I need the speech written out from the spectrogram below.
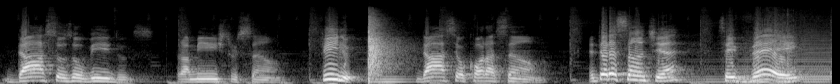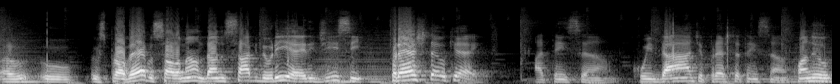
dá seus ouvidos para a minha instrução. Filho, dá seu coração. Interessante, é? Você vê o, o, os provérbios, Salomão dando sabedoria, ele disse, presta o que? Atenção. Cuidado e presta atenção. Quando eu,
